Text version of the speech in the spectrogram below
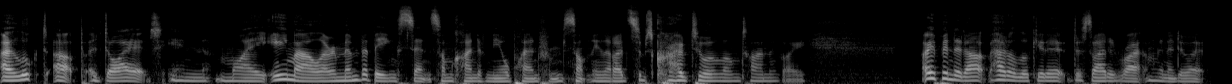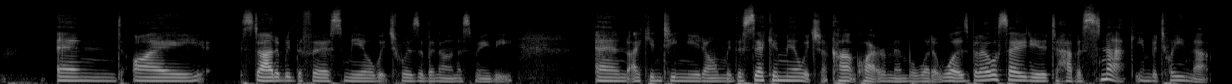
I looked up a diet in my email. I remember being sent some kind of meal plan from something that I'd subscribed to a long time ago. I opened it up, had a look at it, decided, right, I'm going to do it. And I started with the first meal, which was a banana smoothie. And I continued on with the second meal, which I can't quite remember what it was, but I also needed to have a snack in between that.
